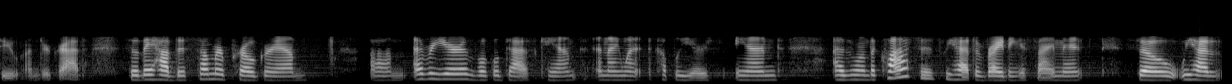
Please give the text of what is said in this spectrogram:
to undergrad. So they have this summer program um, every year, the vocal jazz camp, and I went a couple years. And as one of the classes, we had a writing assignment. So we had a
